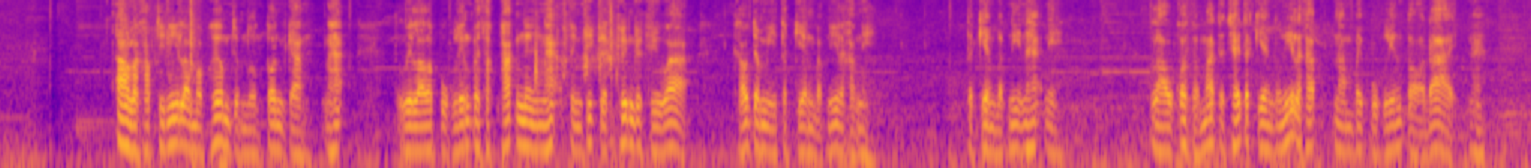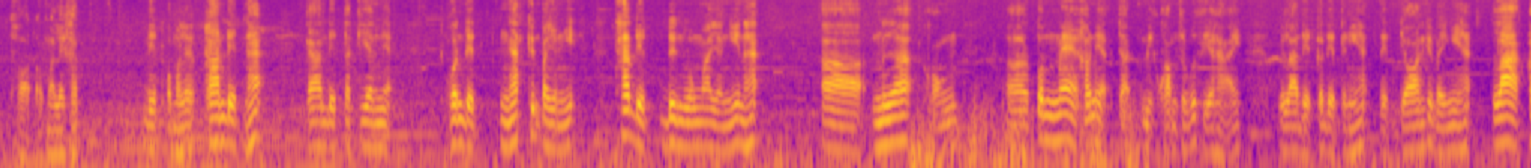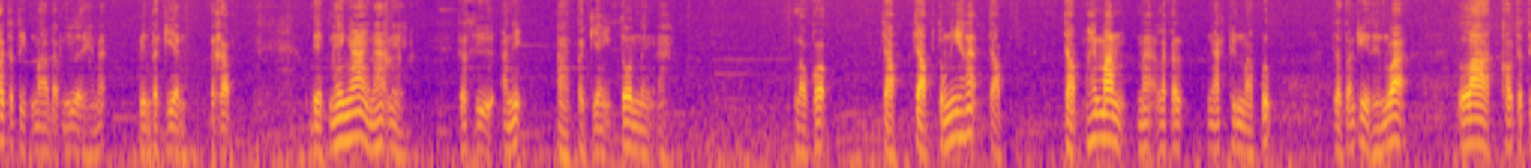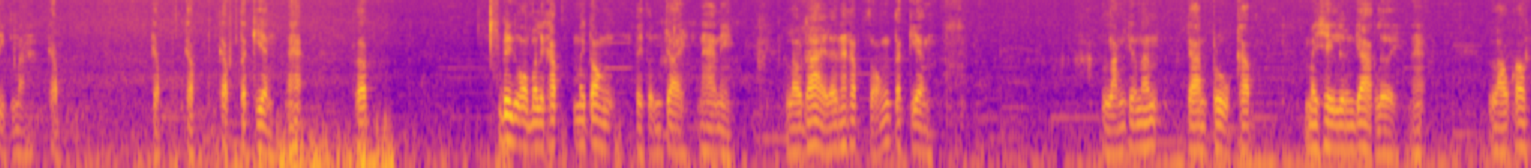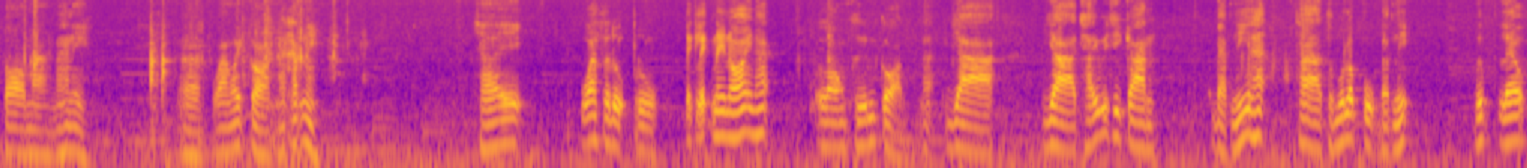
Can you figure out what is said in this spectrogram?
ๆเอาละครับทีนี้เรามาเพิ่มจำนวนต้นกันนะฮะเวลาเราปลูกเลี้ยงไปสักพักหนึ่งนะฮะสิ่งที่เกิดขึ้นก็คือว่าเขาจะมีตะเกียงแบบนี้แหละครับนี่ ตะเกียงแบบนี้นะฮะนี่ เราก็สามารถจะใช้ตะเกียงตรงนี้แหละครับนำไปปลูกเลี้ยงต่อได้นะถอดออกมาเลยครับ เด็ดออกมาเลยการเด็ดนะฮะการเด็ดตะเกียงเนี่ยควรเด็ดงัดขึ้นไปอย่างนี้ ถ้าเด็ดดึงลงมาอย่างนี้นะฮะเนื้อของอต้นแม่เขาเนี่ยจะมีความชำรุดเสียหาย เวลาเด็ดก็เด็ดอย่างนี้ฮะเด็ดย้อนขึ้นไปอย่างนี้ฮะรากก็จะติดมาแบบนี้เลยเห็นไหมเป็นตะเกียงนะครับ เด็ดง่ายๆนะฮะนี่ก็คืออันนี้อะตะเกียงอีกต้นหนึ่งอะเราก็จับจับตรงนี้นะจับ จับให้มั่นนะแล้วก็งัดขึ้นมาปุ๊บ จะสังเกตเห็นว่าลากเขาจะติดมากับกับกับกับตะเกียงนะฮะก็ดึงออกมาเลยครับ ไม่ต้องไปสนใจนะฮะนี่ เราได้แล้วนะครับสองตะเกียง หลังจากนั้นการปลูกครับ ไม่ใช่เรื่องยากเลยนะฮะเราก็เอาตอมานะนี่วางไว้ก่อนนะครับนี่ ใช้วัสดุปลูกเล็กๆน้อยๆนะฮะ ลองพื้นก่อนนะอย่าอย่าใช้วิธีการแบบนี้นะฮะถ้าสมมุติเราปลูกแบบนี้ปุ๊บแล้ว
